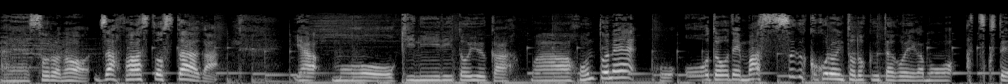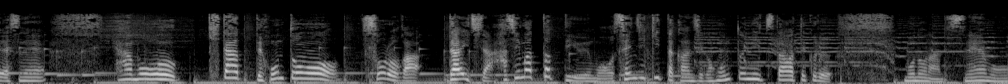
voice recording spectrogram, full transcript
えー、ソロのザ・ファーストスターが、いや、もうお気に入りというか、まあほんとね、こう王道でまっすぐ心に届く歌声がもう熱くてですね、いやもう来たって本当もうソロが第一弾始まったっていうもう先陣切った感じが本当に伝わってくるものなんですね、もう。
